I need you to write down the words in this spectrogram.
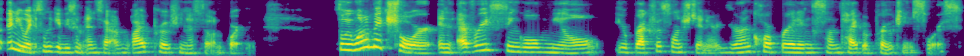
So anyway, just want to give you some insight on why protein is so important. So, we want to make sure in every single meal, your breakfast, lunch, dinner, you're incorporating some type of protein source.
